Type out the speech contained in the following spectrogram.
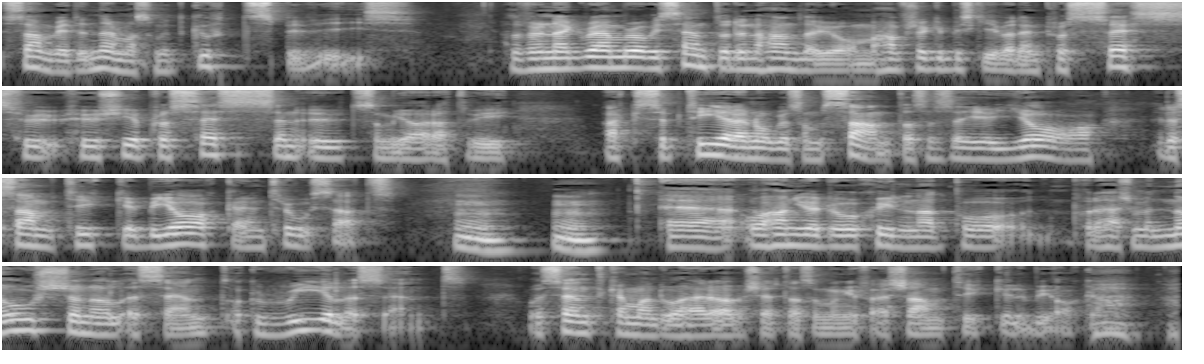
samvetet närmast som ett gudsbevis. Alltså för den här Grammar of Ascent, och den handlar ju om, han försöker beskriva den process, hur, hur ser processen ut som gör att vi accepterar något som sant, alltså säger ja, eller samtycker, bejakar en trosats. Mm, mm. Eh, och han gör då skillnad på, på det här som är notional assent och real assent. Och assent kan man då här översätta som ungefär samtycke eller bejakande.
